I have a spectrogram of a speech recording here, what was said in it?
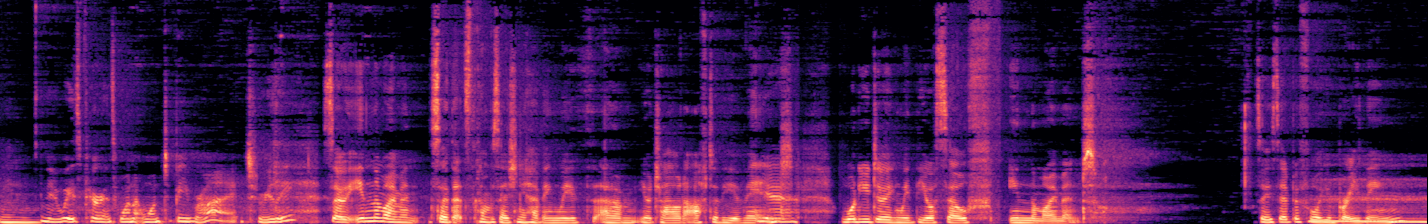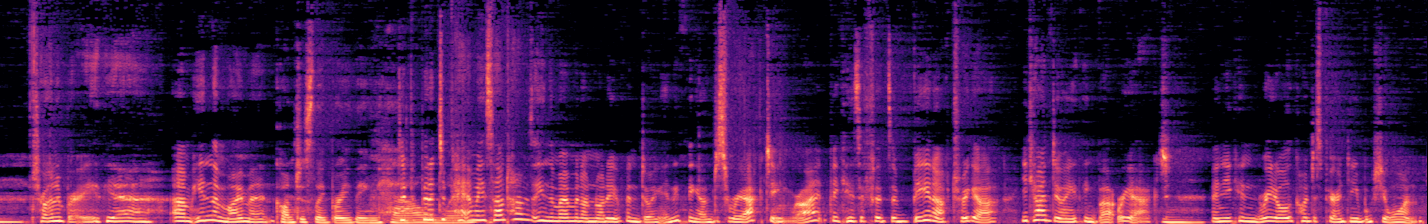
You know, we as parents want want to be right, really. So in the moment, so that's the conversation you're having with um, your child after the event. Yeah. What are you doing with yourself in the moment? So you said before you're breathing, Trying to breathe, yeah. Um, in the moment, consciously breathing. How? Dep- but it depends. I mean, sometimes in the moment, I'm not even doing anything. I'm just reacting, right? Because if it's a big enough trigger, you can't do anything but react. And you can read all the conscious parenting books you want.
